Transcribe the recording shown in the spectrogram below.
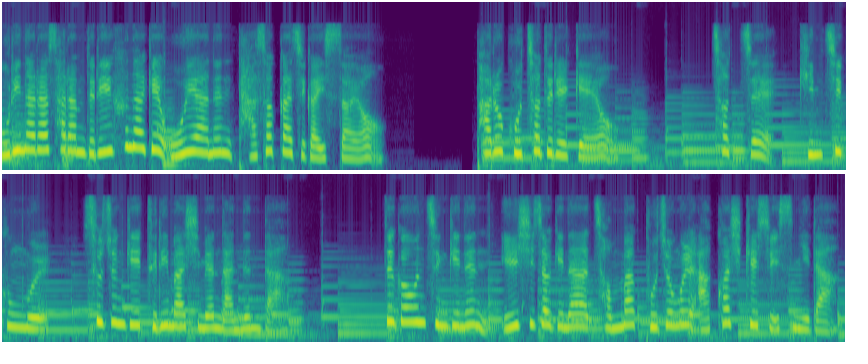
우리나라 사람들이 흔하게 오해하는 다섯 가지가 있어요. 바로 고쳐드릴게요. 첫째, 김치 국물, 수증기 들이마시면 낫는다. 뜨거운 증기는 일시적이나 점막 부종을 악화시킬 수 있습니다.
